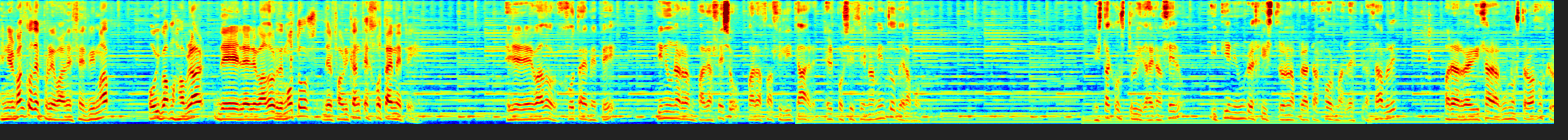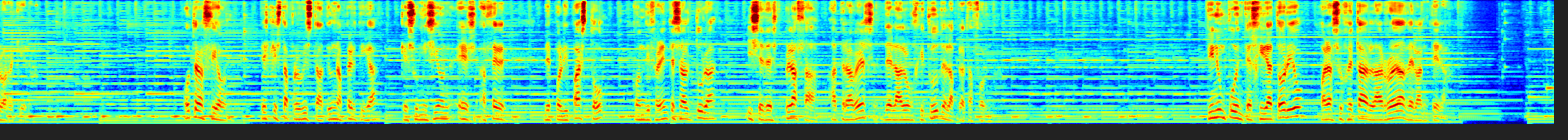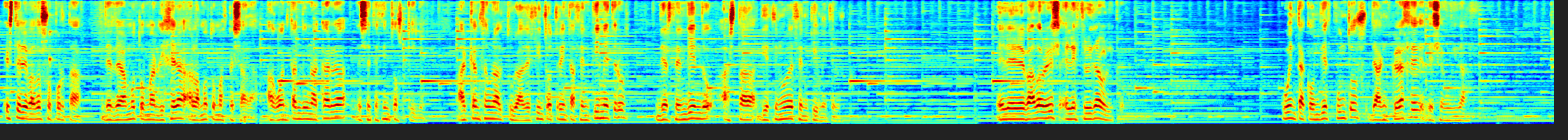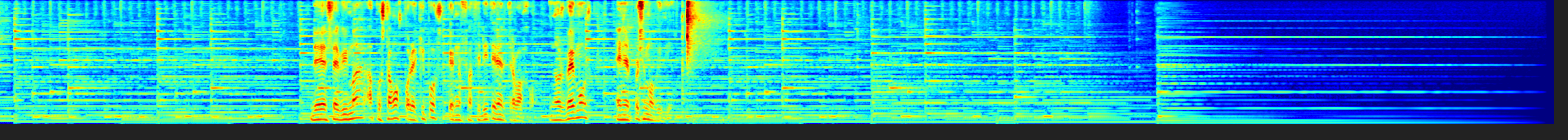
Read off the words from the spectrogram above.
En el banco de prueba de Servimap, hoy vamos a hablar del elevador de motos del fabricante JMP. El elevador JMP tiene una rampa de acceso para facilitar el posicionamiento de la moto. Está construida en acero y tiene un registro en la plataforma desplazable para realizar algunos trabajos que lo requieran. Otra opción es que está provista de una pértiga que su misión es hacer de polipasto con diferentes alturas y se desplaza a través de la longitud de la plataforma. Tiene un puente giratorio para sujetar la rueda delantera. Este elevador soporta desde la moto más ligera a la moto más pesada, aguantando una carga de 700 kilos. Alcanza una altura de 130 centímetros descendiendo hasta 19 centímetros. El elevador es electrohidráulico. Cuenta con 10 puntos de anclaje de seguridad. De Servima apostamos por equipos que nos faciliten el trabajo. Nos vemos en el próximo vídeo.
